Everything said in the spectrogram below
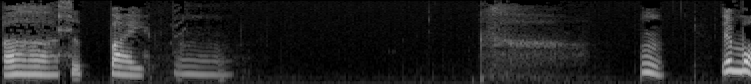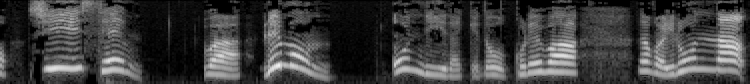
あー、酸っぱい。うん。うん。でも、C 線は、レモンオンリーだけど、これは、なんかいろんな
